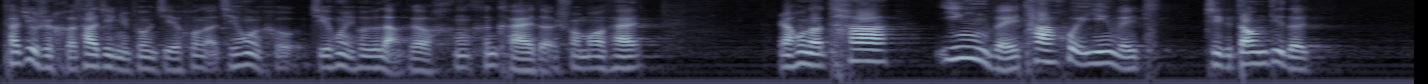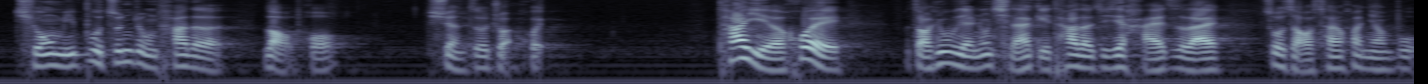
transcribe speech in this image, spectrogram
他就是和他这个女朋友结婚了。结婚以后，结婚以后有两个很很可爱的双胞胎。然后呢，他因为他会因为这个当地的球迷不尊重他的老婆，选择转会。他也会早晨五点钟起来给他的这些孩子来做早餐、换尿布。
